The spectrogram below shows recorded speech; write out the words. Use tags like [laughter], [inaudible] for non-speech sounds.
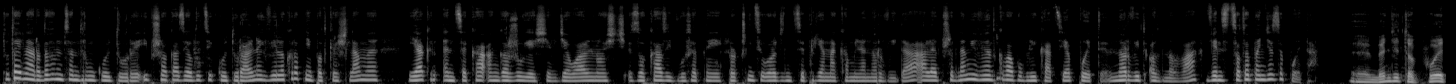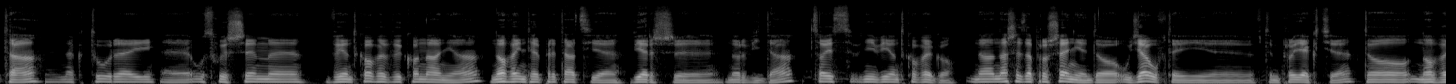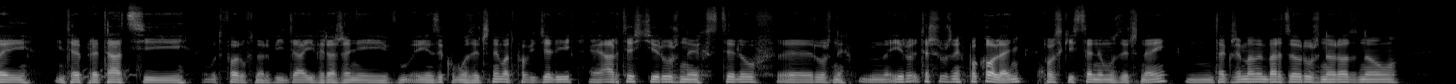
Tutaj w Narodowym Centrum Kultury i przy okazji audycji kulturalnych wielokrotnie podkreślamy, jak NCK angażuje się w działalność z okazji 200. rocznicy urodzin Cypriana Kamila Norwida, ale przed nami wyjątkowa publikacja płyty Norwid od nowa, więc co to będzie za płyta? E, będzie to płyta, na której e, usłyszymy wyjątkowe wykonania, nowe interpretacje wierszy Norwida. Co jest w niej wyjątkowego? Na nasze zaproszenie do udziału w, tej, e, w tym projekcie, do nowej interpretacji utworów Norwida i wyrażenie jej w języku muzycznym odpowiedzieli e, artyści różnych stylów, e, różnych i też różnych pokoleń polskiej sceny muzycznej. Mm, także mamy bardzo różnorodną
